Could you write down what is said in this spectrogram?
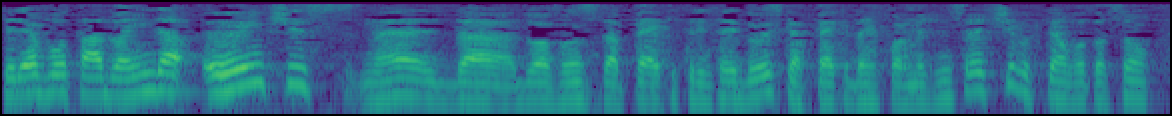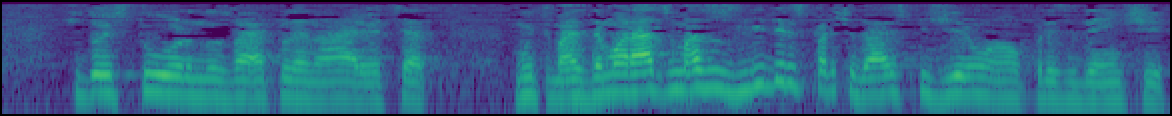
Seria votado ainda antes né, da, do avanço da PEC 32, que é a PEC da reforma administrativa, que tem uma votação de dois turnos, vai a plenário, etc. Muito mais demorados, mas os líderes partidários pediram ao presidente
